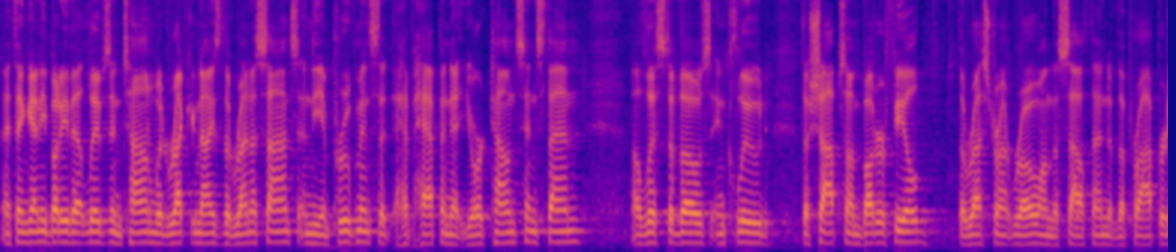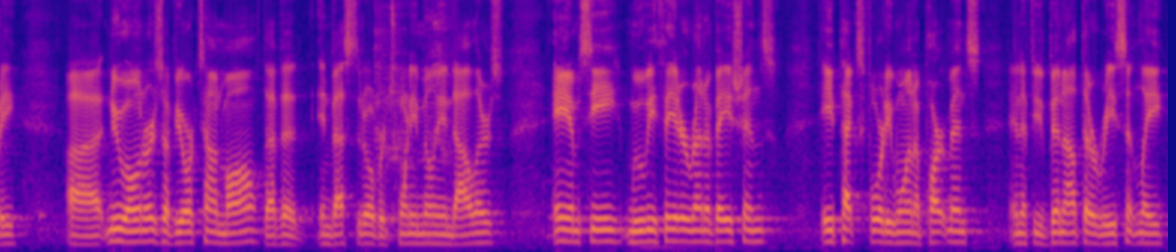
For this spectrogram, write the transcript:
I think anybody that lives in town would recognize the renaissance and the improvements that have happened at Yorktown since then. A list of those include the shops on Butterfield, the restaurant row on the south end of the property, uh, new owners of Yorktown Mall that have invested over $20 million, AMC movie theater renovations, Apex 41 apartments, and if you've been out there recently,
